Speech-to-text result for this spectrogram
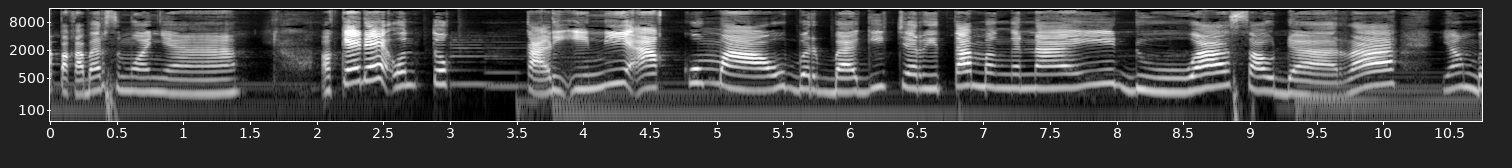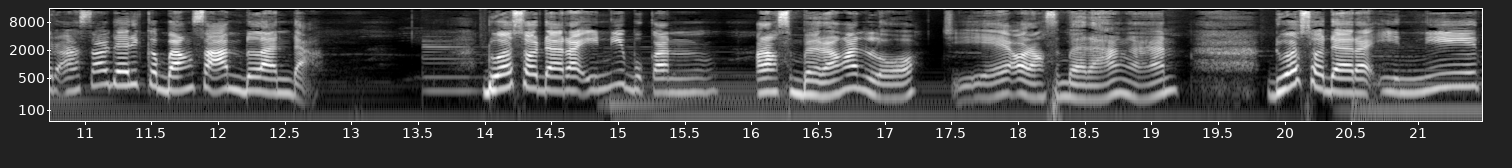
Apa kabar semuanya? Oke deh, untuk kali ini aku mau berbagi cerita mengenai dua saudara yang berasal dari kebangsaan Belanda. Dua saudara ini bukan orang sembarangan loh. Cie, orang sembarangan. Dua saudara ini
